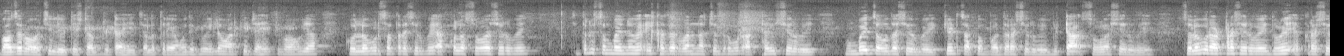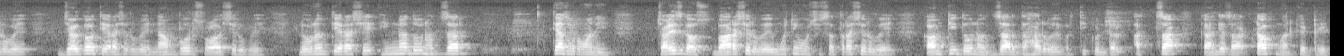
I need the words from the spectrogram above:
बाजारभावाची लेटेस्ट अपडेट आहे. चला तर यामध्ये पहिलं मार्केट जे आहे ते पाहूया. कोल्हापूर सतराशे रुपये अकोला सोळाशे रुपये. छत्रपती संभाजीनगर एक हजार पन्नास चंद्रपूर अठ्ठावीसशे रुपये मुंबई चौदाशे रुपये खेड चाकण पंधराशे रुपये बिटा सोळाशे रुपये सोलापूर अठराशे रुपये धुळे अकराशे रुपये जळगाव तेराशे रुपये नागपूर सोळाशे रुपये लोणंद तेराशे हिंगणा दोन हजार. त्याचप्रमाणे चाळीसगाव बाराशे रुपये मोठी मोठी सतराशे रुपये कामठी दोन हजार दहा रुपये प्रति क्विंटल. आजचा कांद्याचा टॉप मार्केट रेट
